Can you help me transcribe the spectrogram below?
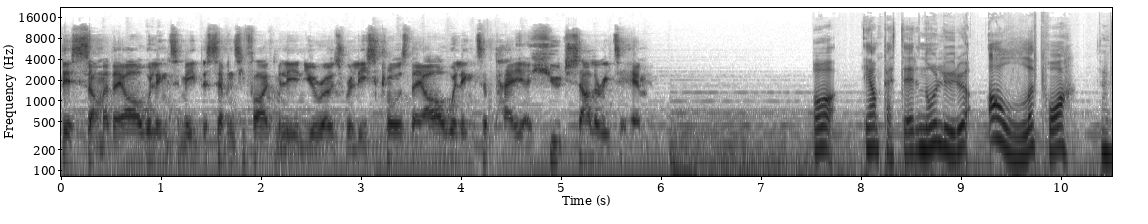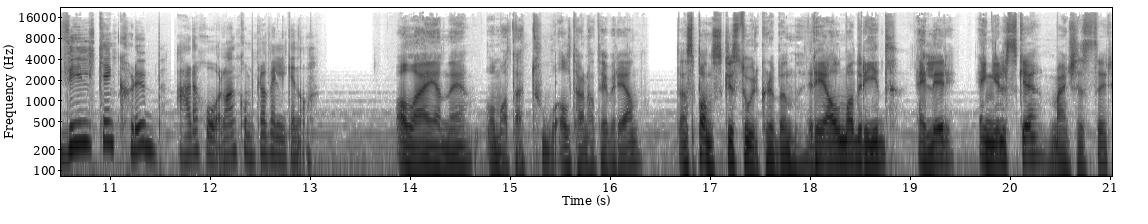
this summer. They are willing to meet the 75 million euros release clause. They are willing to pay a huge salary to him. Og Jan Petter, nå lurer jo alle på hvilken klubb er det Haaland kommer til å velge nå? Alle er enige om at det er to alternativer igjen. Den spanske storklubben Real Madrid eller engelske Manchester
